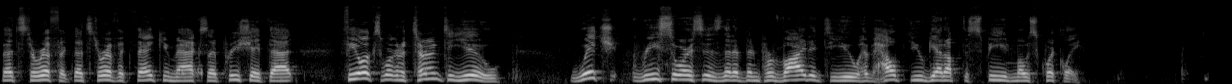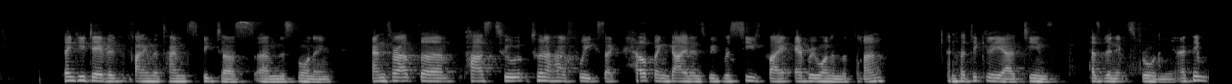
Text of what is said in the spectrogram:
That's terrific. That's terrific. Thank you, Max. I appreciate that. Felix, we're going to turn to you. Which resources that have been provided to you have helped you get up to speed most quickly? Thank you, David, for finding the time to speak to us um, this morning. And throughout the past two two and a half weeks, like help and guidance we've received by everyone in the firm, and particularly our teams, has been extraordinary. I think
